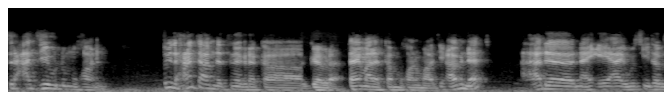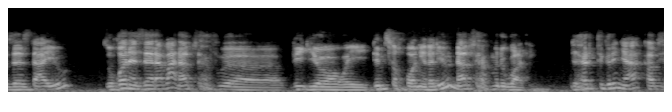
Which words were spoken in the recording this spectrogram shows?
ስርዓት ዘይብሉ ምዃኑ እዩ። ኢሉ ሓንቲ ኣብነት ክነግረካ ገብረ እንታይ ማለት ካብ ምዃኑ ማለት እዩ። ኣብነት ሓደ ናይ ኤኣይ ውጽኢት ኣብ ዘዝታ እዩ ዝኾነ ዘረባ ናብ ጽሑፍ ቪድዮ ወይ ድምጺ ክኾን ይኽእል እዩ ናብ ጽሑፍ ምልዋጥ እዩ። ድሕሪ ትግርኛ ካብዚ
